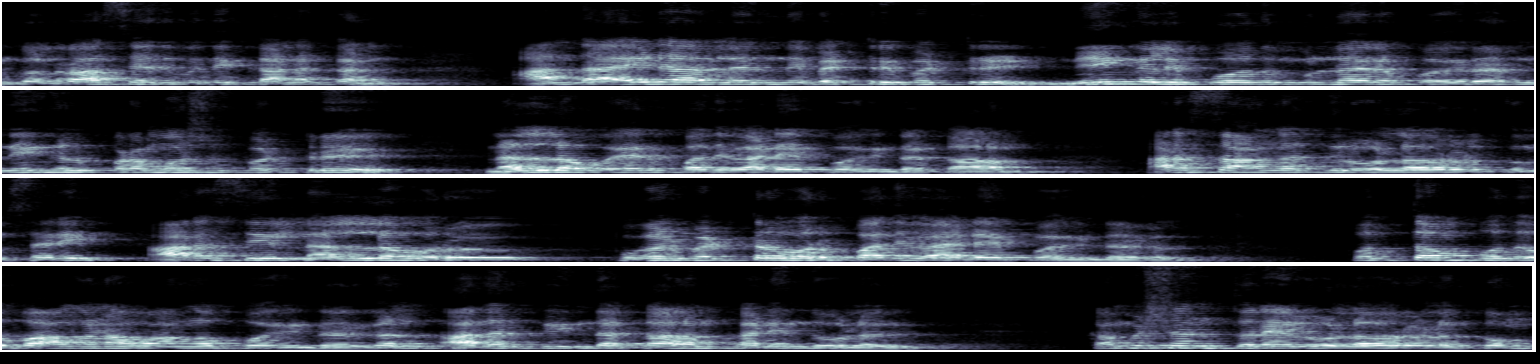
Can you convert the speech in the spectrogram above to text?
உங்கள் ராசியதிபதி கணக்கன் அந்த ஐடியாவிலிருந்து வெற்றி பெற்று நீங்கள் இப்போது முன்னேறப் போகிறார். நீங்கள் ப்ரமோஷன் பெற்று நல்ல உயர் பதவி அடையப் போகின்ற காலம். அரசாங்கத்தில் உள்ளவர்களுக்கும் சரி அரசியல் நல்ல ஒரு புகழ்பெற்ற ஒரு பதவி அடையப் போகின்றார்கள். புத்தம் புது வாகனம் வாங்கப் போகின்றார்கள். அதற்கு இந்த காலம் கனிந்து உள்ளது. கமிஷன் துறையில் உள்ளவர்களுக்கும்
